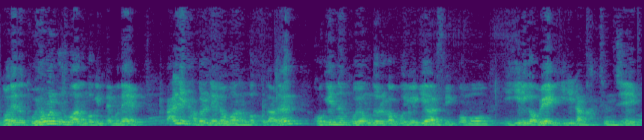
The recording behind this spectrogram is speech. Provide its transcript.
너네는 도형을 공부하는 거기 때문에 빨리 답을 내려고 하는 것보다는 거기 있는 도형들을 갖고 얘기할 수 있고 뭐 이 길이가 왜 이 길이랑 같은지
